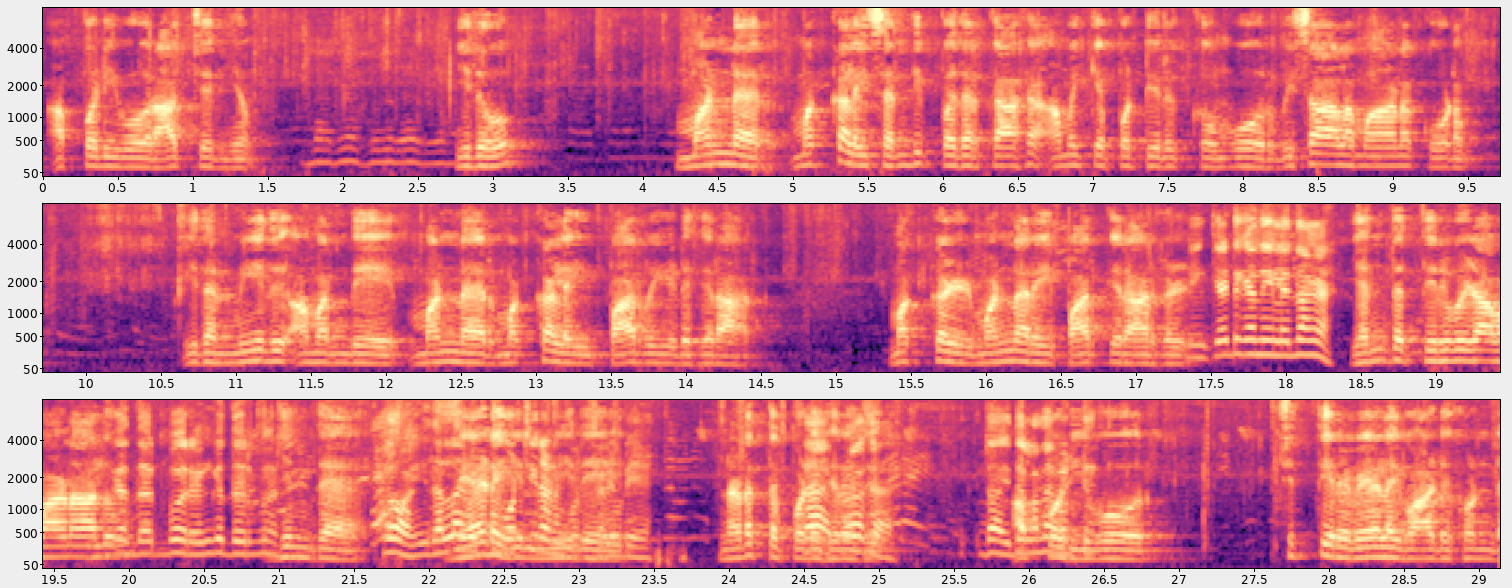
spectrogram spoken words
அப்படி ஓர் ஆச்சரியம். இதோ மன்னர் மக்களை சந்திப்பதற்காக அமைக்கப்பட்டிருக்கும் ஓர் விசாலமான கூடம். இதன் மீது அமர்ந்தே மன்னர் மக்களை பார்வையிடுகிறார். மக்கள் மன்னரை பார்க்கிறார்கள். நீங்க கேட்டுக்காந்தீங்களே தாங்க எந்த திருவிழாவானாலும் எங்க தர்பார் எங்க தர்பார்? இந்த மேடையின் மீது. நடத்தப்படுகிறது. அப்படி ஓர் சித்திர வேலைப்பாடு கொண்ட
